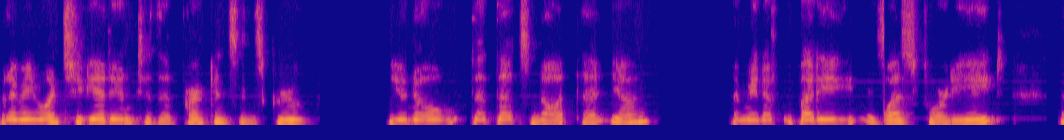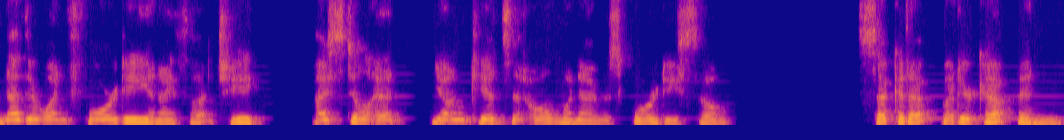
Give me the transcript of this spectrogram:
But I mean, once you get into the Parkinson's group, you know that that's not that young. I mean, if buddy was 48, another one 40, and I thought, gee, I still had young kids at home when I was 40, so suck it up, buttercup, and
